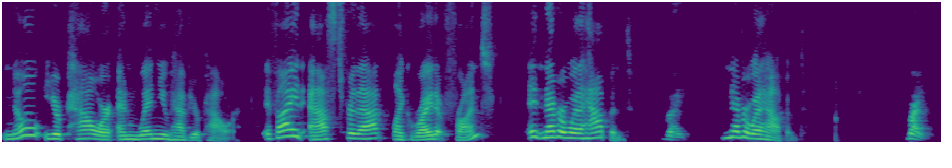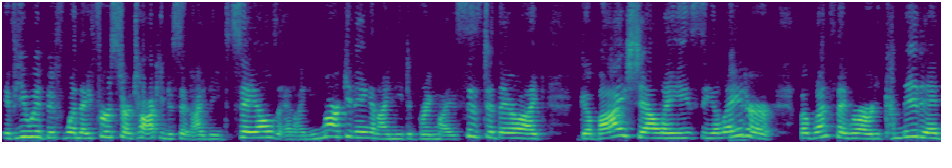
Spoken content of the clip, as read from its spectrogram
know your power and when you have your power. If i had asked for that like right up front it never would have happened. Right never would have happened. Right. If you would, if when they first start talking to said, I need sales and I need marketing and I need to bring my assistant, they're like, goodbye, Shellye, see you later. But once they were already committed,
